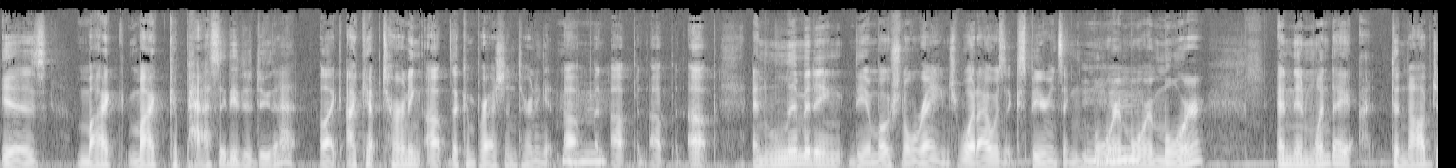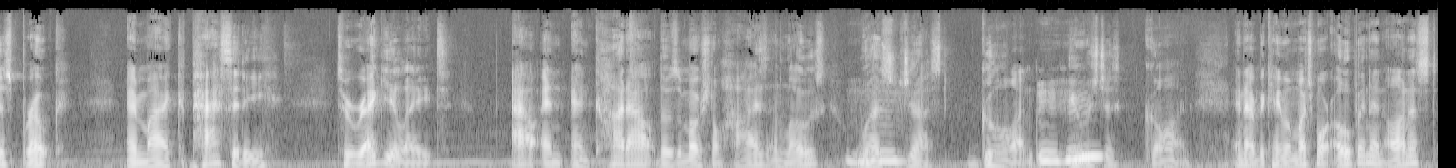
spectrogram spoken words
is my my capacity to do that like I kept turning up the compression, turning it up and mm-hmm. up and up and up, and limiting the emotional range, what I was experiencing more and mm-hmm. more and more. And then one day, the knob just broke, and my capacity to regulate out and and cut out those emotional highs and lows was mm-hmm. just gone. It was just gone, and I became a much more open and honest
